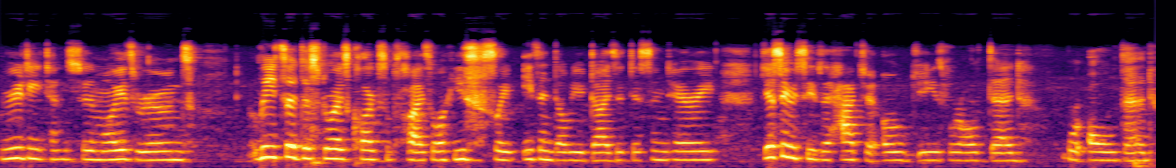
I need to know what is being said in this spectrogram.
Rudy tends to Tomoe's ruins. Lisa destroys Clark's supplies while he's asleep. Ethan W. dies of dysentery. Jesse receives a hatchet. Oh, geez, we're all dead. We're all dead.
